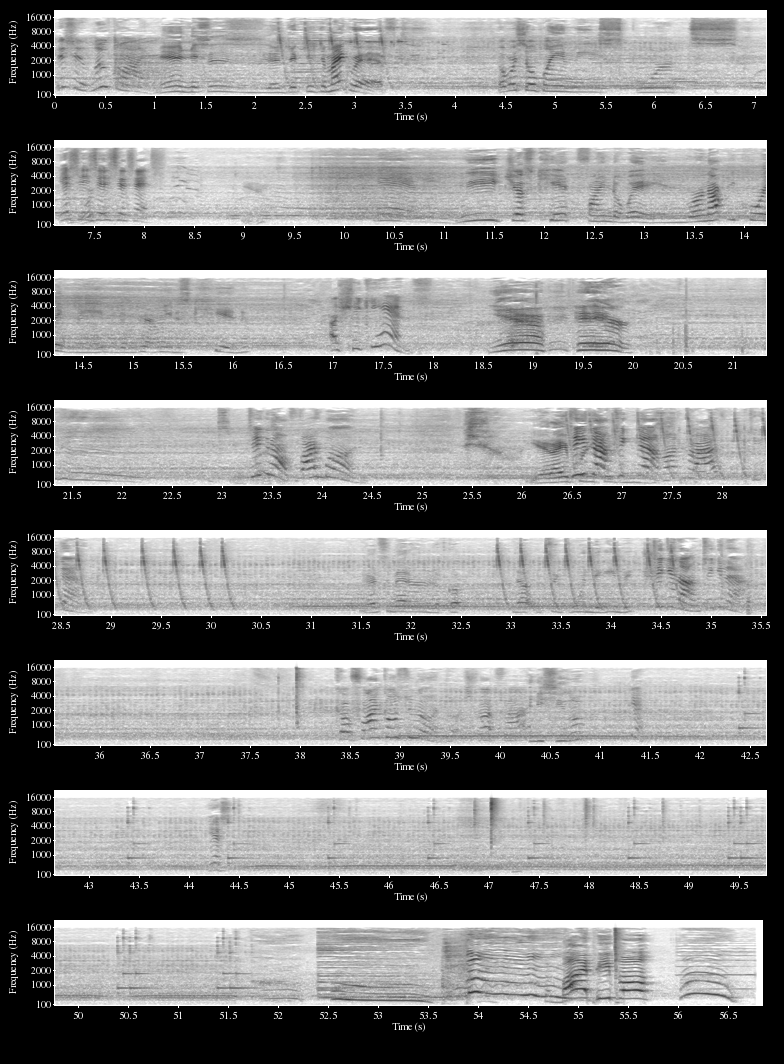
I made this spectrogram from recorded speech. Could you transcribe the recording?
This is Luke Lion. And this is Addicted to Minecraft. But we're still playing Wii Sports. Yes, yes, yes, yes, yes. Yeah. Yeah, man. We just can't find a way, and we're not recording me because apparently this kid. Our shaky hands. Yeah, here. Take it off. Five one. Yeah, I Take down. Take down. On five. a better look up. That looks like the game, bitch. Take it down, take it down. Come flying close to the windows. Fly, fly. And you see them? Yeah. Yes. Bye, people!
